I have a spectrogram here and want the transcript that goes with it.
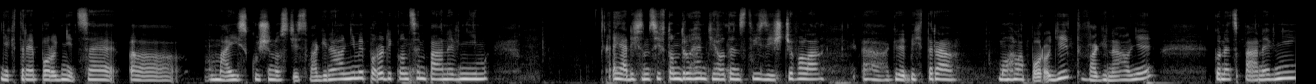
Některé porodnice uh, mají zkušenosti s vaginálními porody koncem pánevním. A já, když jsem si v tom druhém těhotenství zjišťovala, uh, kde bych teda mohla porodit vaginálně, konec pánevní,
